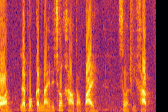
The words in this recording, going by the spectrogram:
ก่อน และพบกันใหม่ในช่วงข่าวต่อไป สวัสดีครับ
